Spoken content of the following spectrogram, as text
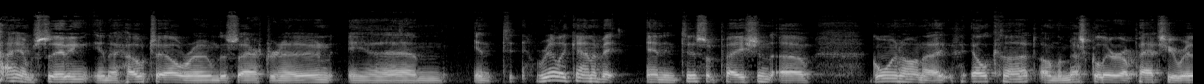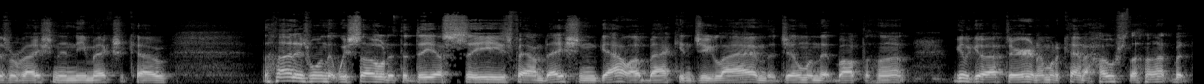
I am sitting in a hotel room this afternoon and in t- really kind of an anticipation of going on a elk hunt on the Mescalero Apache Reservation in New Mexico. The hunt is one that we sold at the DSC's Foundation Gala back in July, and the gentleman that bought the hunt, we're going to go out there and I'm going to kind of host the hunt, but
